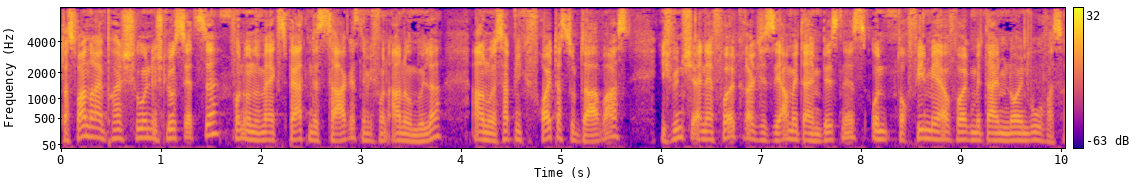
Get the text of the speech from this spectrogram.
Das waren noch ein paar schöne Schlusssätze von unserem Experten des Tages, nämlich von Arno Müller. Arno, es hat mich gefreut, dass du da warst. Ich wünsche dir ein erfolgreiches Jahr mit deinem Business und noch viel mehr Erfolg mit deinem neuen Buch, was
